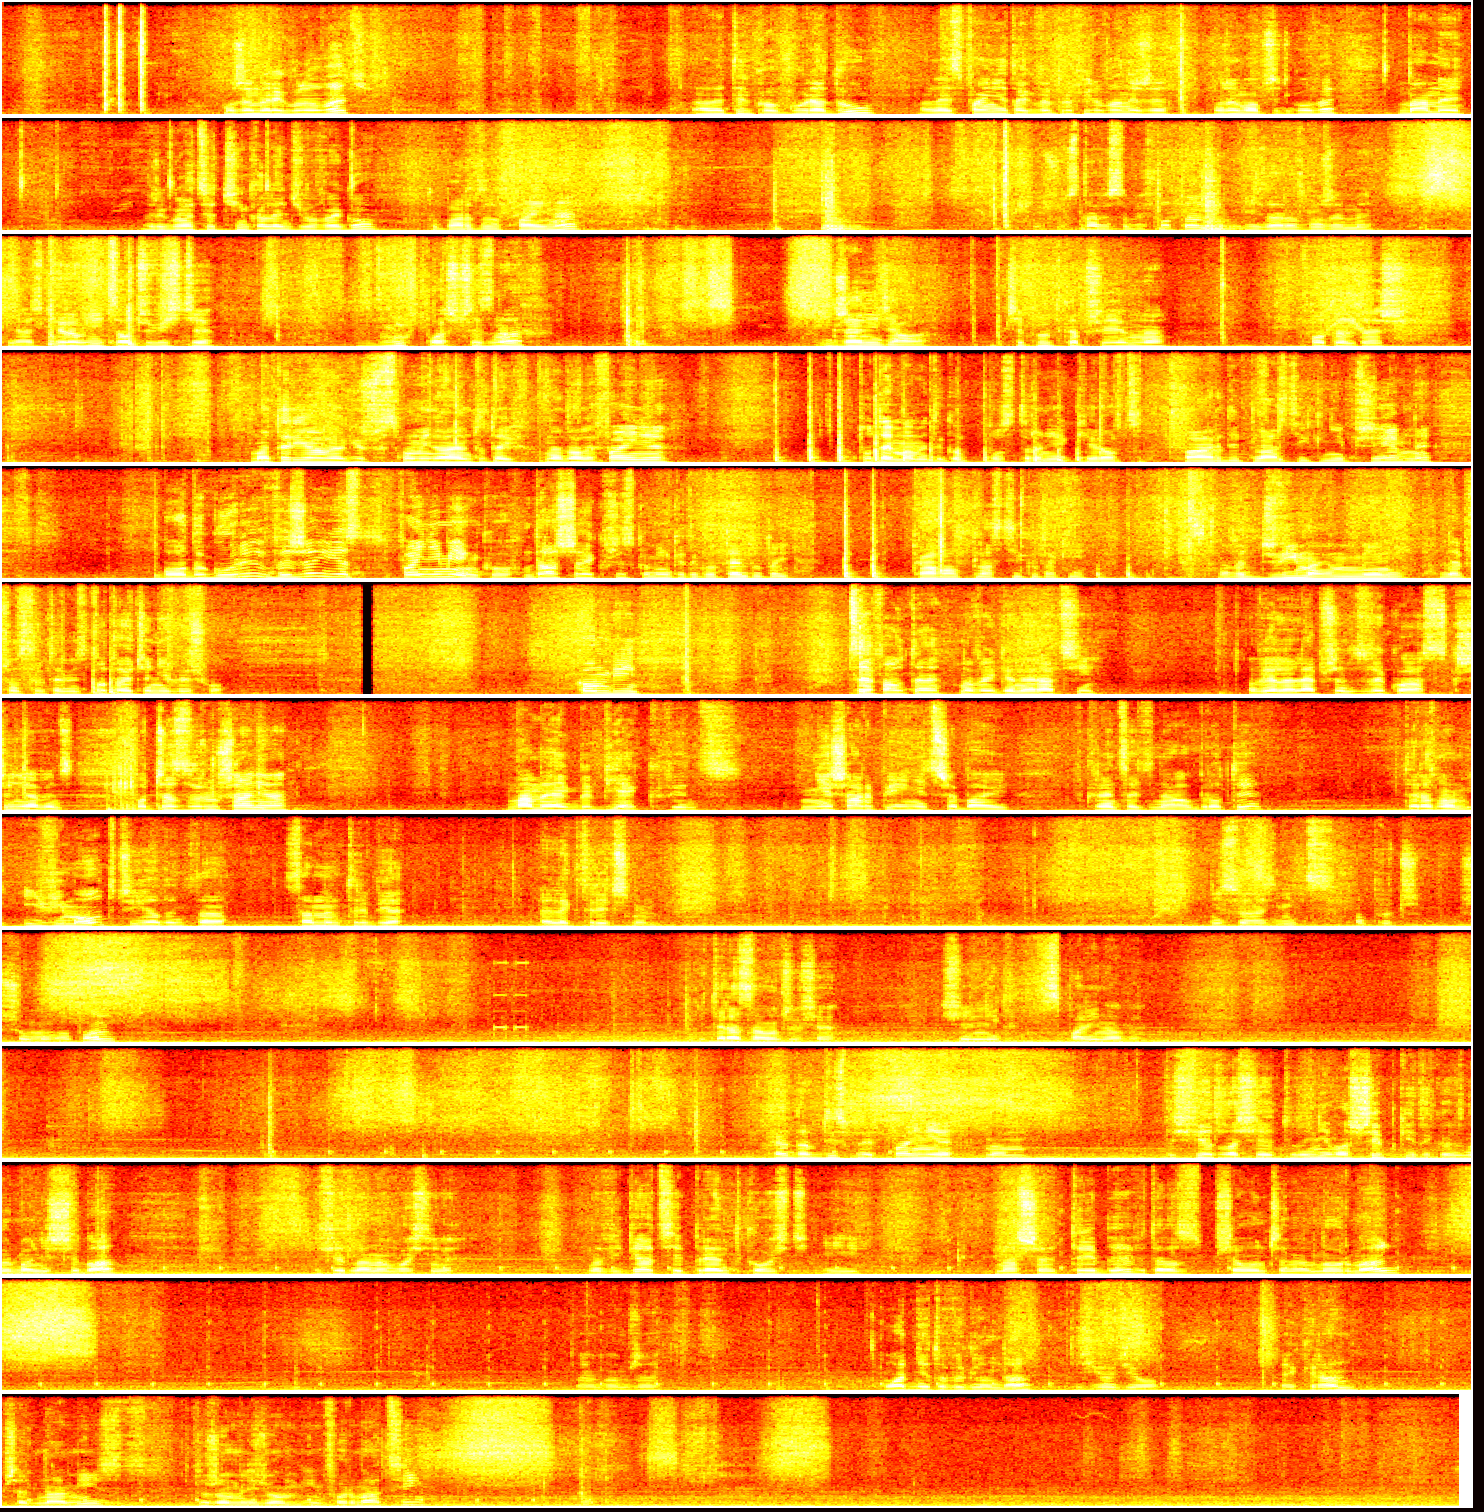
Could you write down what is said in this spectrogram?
możemy regulować, ale tylko góra-dół, ale jest fajnie tak wyprofilowany, że możemy oprzeć głowę. Mamy regulację odcinka lędźwiowego, to bardzo fajne. Ustawię sobie fotel i zaraz możemy jechać. Kierownica oczywiście dwóch płaszczyznach. Grzanie działa. Cieplutka, przyjemna. Fotel też. Materiały, jak już wspominałem, tutaj na dole fajnie. Tutaj mamy tylko po stronie kierowcy twardy plastik, nieprzyjemny. Bo do góry, wyżej jest fajnie miękko. Daszek, wszystko miękkie, tylko ten tutaj kawał plastiku taki. Nawet drzwi mają lepszą strukturę, więc to to cię nie wyszło. Kombi CVT nowej generacji. O wiele lepsze, zwykła skrzynia, więc podczas ruszania mamy jakby bieg, więc nie szarpie i nie trzeba jej wkręcać na obroty. Teraz mam EV mode, czyli jadąc na samym trybie elektrycznym. Nie słychać nic oprócz szumu opon. I teraz załączył się silnik spalinowy. Head-up display fajnie nam wyświetla się, tutaj nie ma szybki, tylko jest normalnie szyba. Wyświetla nam właśnie nawigację, prędkość i nasze tryby. Teraz przełączę na normal. Powiem Wam, że ładnie to wygląda, jeśli chodzi o ekran przed nami z dużą liczbą informacji.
